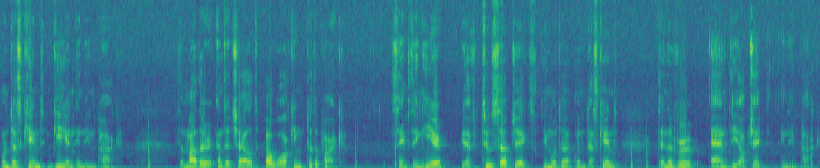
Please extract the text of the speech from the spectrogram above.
und das Kind gehen in den Park. The mother and the child are walking to the park. Same thing here. We have two subjects, die Mutter und das Kind, then a verb and the object in den Park.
